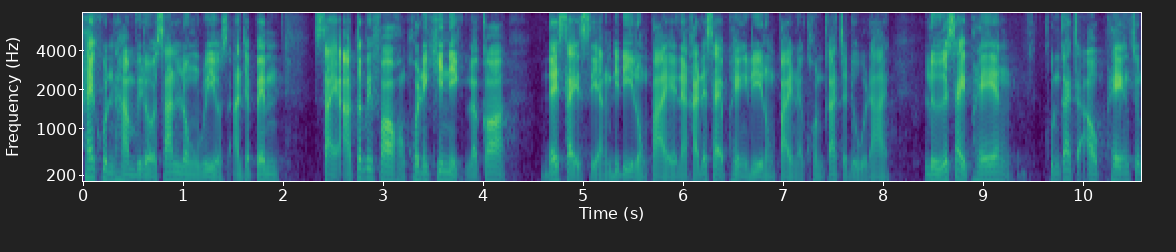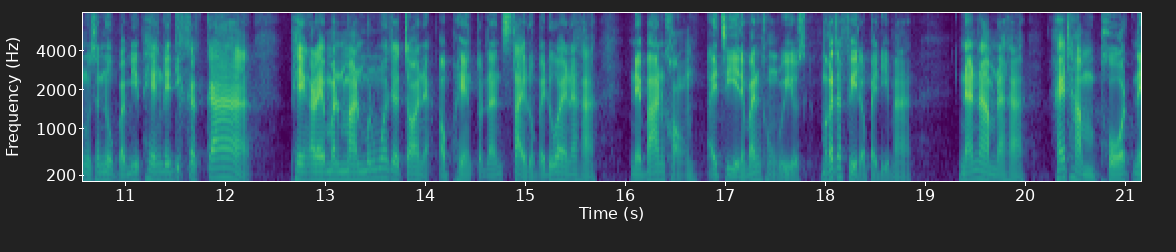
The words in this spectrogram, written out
ให้คุณทำวิดีโอสั้นลง Reels อาจจะเป็นใส่ after before ของคนในคลินิก แล้วก็ได้ใส่เสียงดีๆ ลงไปนะคะได้ใส่เพลงดีลงไปเนี่ยคนก็อาจะดูได้ หรือใส่เพลง คุณก็จะเอาเพลงสนุกๆแบบมีเพลง Lady Gaga เพลงอะไรมันๆม้วนๆจะจอยเนี่ยเอาเพลงตัวนั้นใส่ลงไปด้วยนะคะ ในบ้านของ IG ในบ้านของ Reels มันก็จะฟีดออกไปดีมาก แนะนำนะคะให้ทำโพสต์ใน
